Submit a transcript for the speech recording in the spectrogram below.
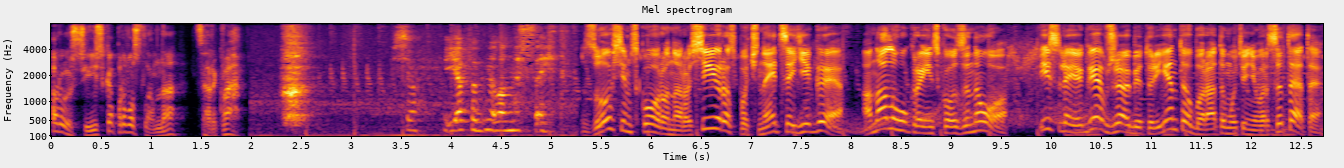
російська православна церква. Все, я погнала на сайт. Зовсім скоро на Росії розпочнеться ЄГЕ, аналог українського ЗНО. Після ЄГЕ вже абітурієнти обиратимуть університети.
